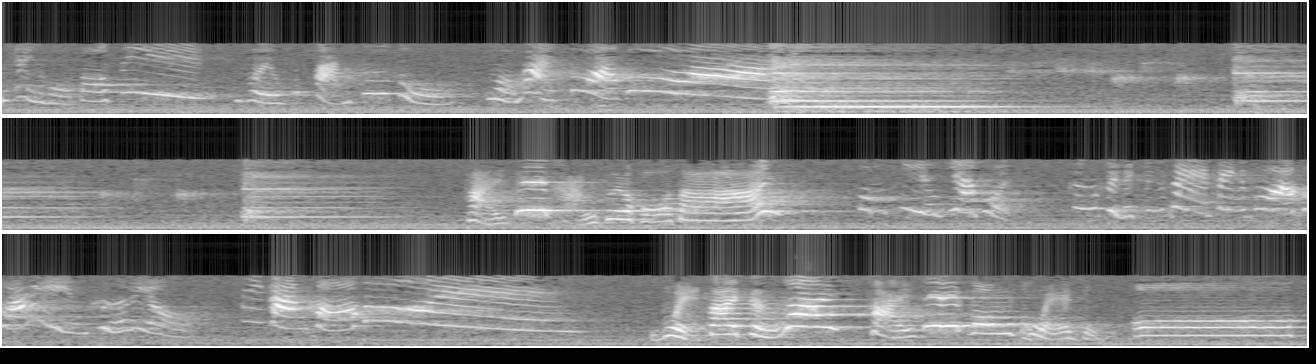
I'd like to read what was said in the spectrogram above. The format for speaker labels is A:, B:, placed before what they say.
A: 今天我多事，为不烦，我卖大话。
B: 太子唐氏何在？
A: 风旧家在，跟随的金色灯花光又去了，你敢何在？未在更来，太子公快坐。哦。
